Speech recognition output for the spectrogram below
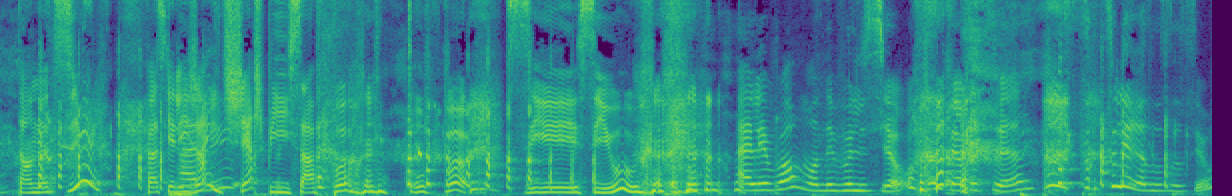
T'en as-tu? Parce que les gens, ils te cherchent puis ils savent pas. Ils te trouvent pas. C'est c'est où? Allez voir mon évolution perpétuelle sur tous les réseaux sociaux.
